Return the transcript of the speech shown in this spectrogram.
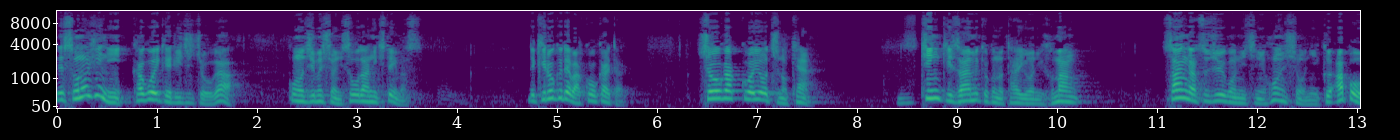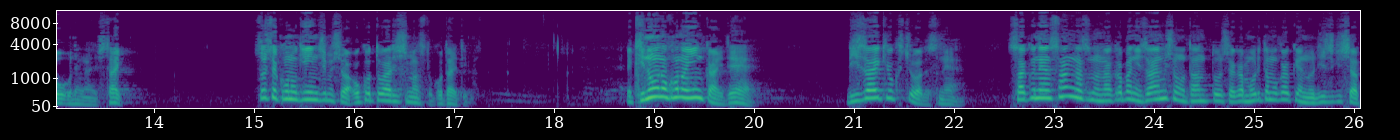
で、その日に、籠池理事長が、この事務所に相談に来ています。で、記録ではこう書いてある。小学校幼稚の件、近畿財務局の対応に不満、3月15日に本省に行くアポをお願いしたい。そしてこの議員事務所はお断りしますと答えています。昨日のこの委員会で、理財局長はですね、昨年3月の半ばに財務省の担当者が森友学園の理事者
